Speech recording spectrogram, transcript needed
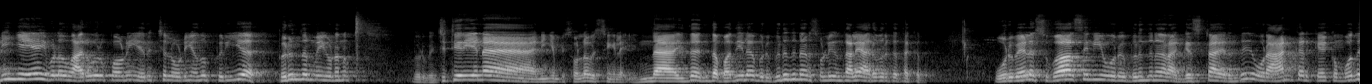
நீங்கள் ஏன் இவ்வளவு அருவருப்போடையும் எரிச்சலோடையும் ஏதோ பெரிய பெருந்தன்மையுடனும் ஒரு வெஜிடேரியனை நீங்கள் இப்படி சொல்ல வச்சிங்களே இந்த இதை இந்த பதிலை ஒரு விருந்தினர் சொல்லியிருந்தாலே அருவருக்கத்தக்கது. ஒருவேளை சுகாசினி ஒரு விருந்தினராக கெஸ்ட்டாக இருந்து ஒரு ஆன்கர் கேட்கும்போது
